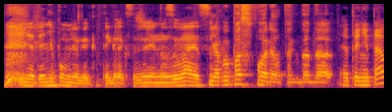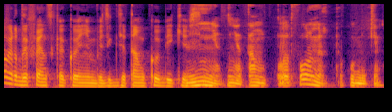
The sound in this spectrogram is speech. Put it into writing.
Нет, я не помню, как эта игра, к сожалению, называется. Я бы поспорил тогда, да. Это не Tower Defense какой-нибудь, где там кубики все? Нет, нет, там платформер про кубики.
